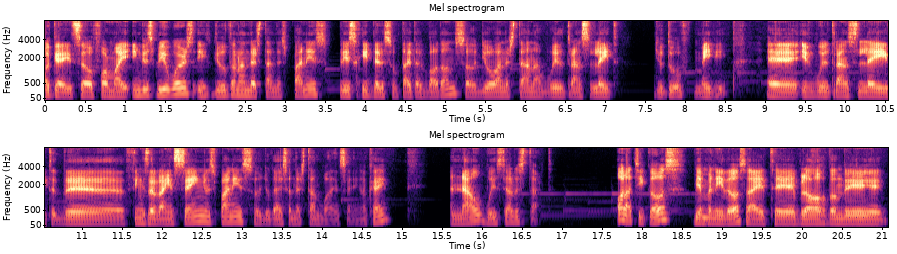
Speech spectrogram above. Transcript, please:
Okay, so for my English viewers, if you don't understand Spanish, please hit the subtitle button so you understand and will translate YouTube, maybe. Uh, it will translate the things that I'm saying in Spanish so you guys understand what I'm saying, okay? And now we shall start. Hola chicos, bienvenidos a este blog donde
